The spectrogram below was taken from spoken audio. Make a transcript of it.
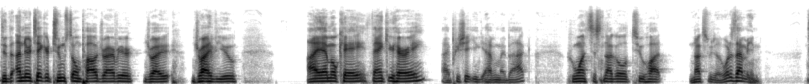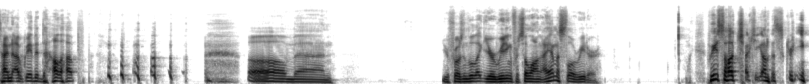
Did the undertaker tombstone power driver drive drive you? I am okay. Thank you harry. I appreciate you having my back. Who wants to snuggle too hot Nux video. What does that mean? Time to upgrade the doll up. Oh man. You're frozen look like you're reading for so long. I am a slow reader. We saw Chucky on the screen.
